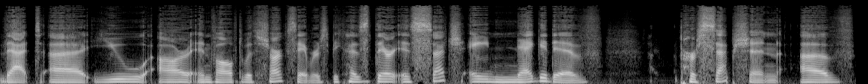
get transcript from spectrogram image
that uh, you are involved with Shark Savers? Because there is such a negative perception of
